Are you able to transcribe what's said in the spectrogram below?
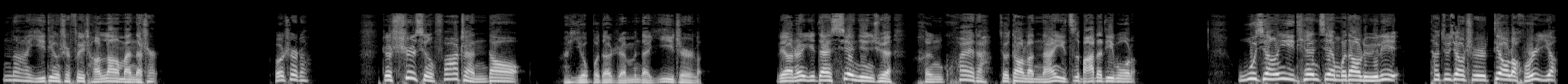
那一定是非常浪漫的事儿。可是呢，这事情发展到由不得人们的意志了。两人一旦陷进去，很快的就到了难以自拔的地步了。吴江一天见不到吕丽，他就像是掉了魂一样。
